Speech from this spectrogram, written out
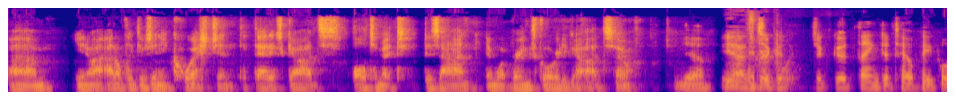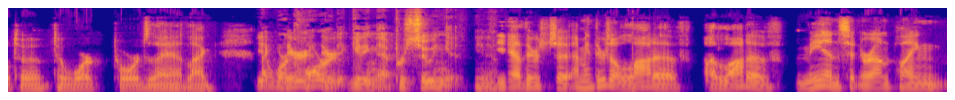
Um, you know, I I don't think there's any question that that is God's ultimate design and what brings glory to God. So, Yeah, Yeah, it's a a good point. it's a good thing to tell people to to work towards that. Like, Yeah, like work there- hard there- at getting that, pursuing it. You know. yeah, there's a, I mean, there's a lot of a lot of men sitting around playing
